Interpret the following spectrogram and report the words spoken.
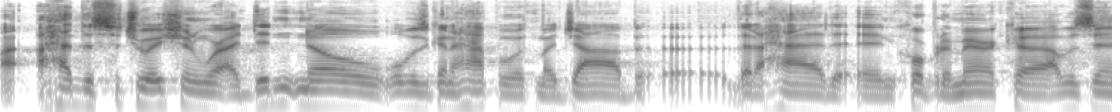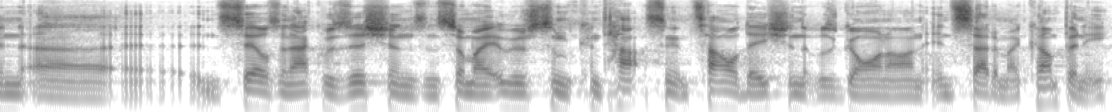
I had this situation where I didn't know what was going to happen with my job uh, that I had in corporate America. I was in, uh, in sales and acquisitions, and so my, it was some consolidation that was going on inside of my company.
